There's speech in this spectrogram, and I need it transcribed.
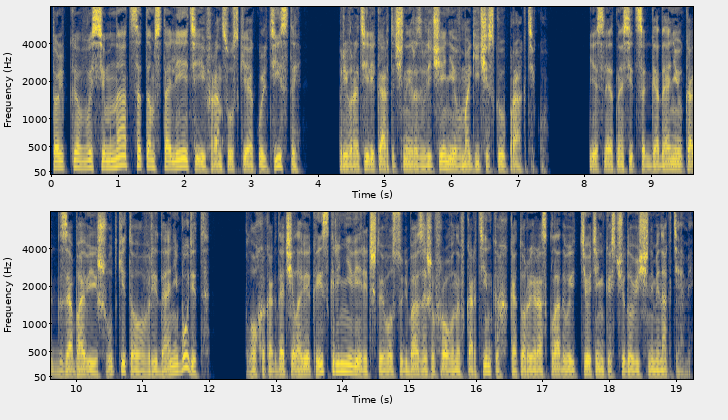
Только в XVIII столетии французские оккультисты превратили карточные развлечения в магическую практику. Если относиться к гаданию как к забаве и шутке, то вреда не будет. Плохо, когда человек искренне верит, что его судьба зашифрована в картинках, которые раскладывает тетенька с чудовищными ногтями.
